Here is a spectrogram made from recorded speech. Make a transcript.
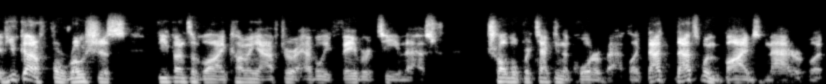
if you've got a ferocious defensive line coming after a heavily favored team that has trouble protecting the quarterback. Like that that's when vibes matter. But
